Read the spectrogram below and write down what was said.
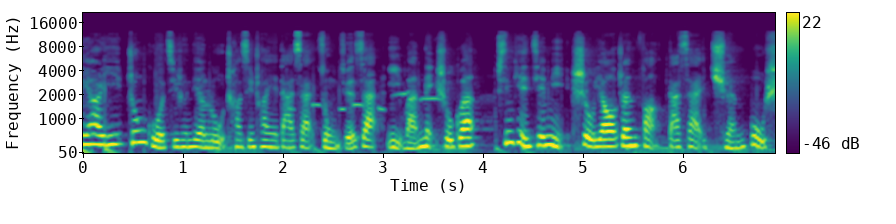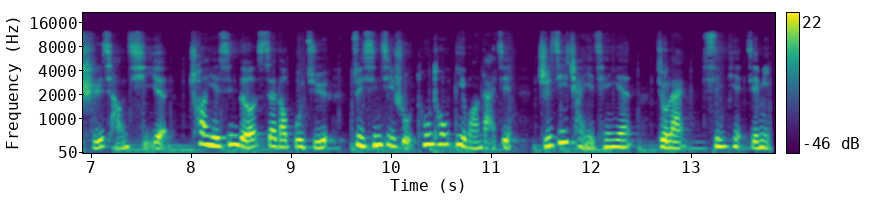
零二一中国集成电路创新创业大赛总决赛已完美收官，芯片揭秘受邀专访大赛全部十强企业，创业心得、赛道布局、最新技术，通通一网打尽，直击产业前沿，就来芯片揭秘。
